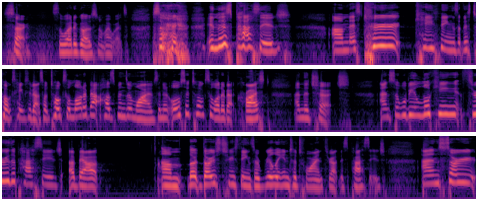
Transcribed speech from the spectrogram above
So, it's the word of God, it's not my words. So, in this passage, um, there's two key things that this talks heaps about. So, it talks a lot about husbands and wives, and it also talks a lot about Christ and the church. And so, we'll be looking through the passage about um, th- those two things are really intertwined throughout this passage. And so,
